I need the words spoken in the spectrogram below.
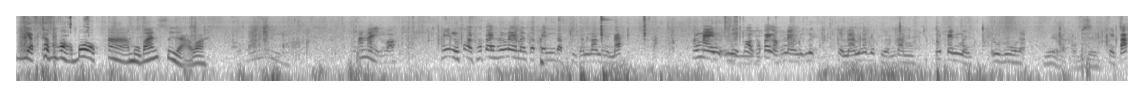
เหยียบทำหอโบก อ่า หมู่บ้านเสือว่ะ อันไหนวะ นี่หนูสอดเข้าไปข้างในมันจะเป็นแบบสีดำๆเห็นปะข้างในหนูสอดเข้าไปกับข้างในลึกๆเห็นไหมมันจะเป็นสีดำๆที่เป็นเหมือนรูๆน่ะนี่แหละผมคือเห็นปะ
